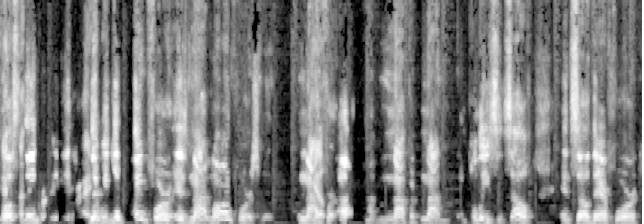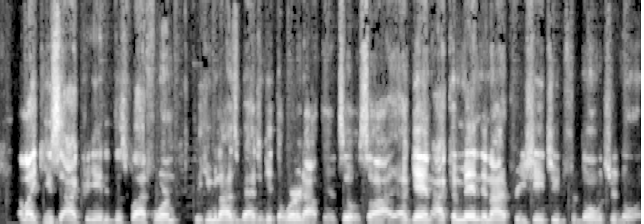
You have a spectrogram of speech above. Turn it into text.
Most things right. that we get blamed for is not law enforcement, not yep. for us, not not police itself, and so therefore like you said, I created this platform to humanize the badge and get the word out there too. So I, again, I commend and I appreciate you for doing what you're doing.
